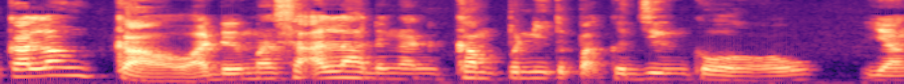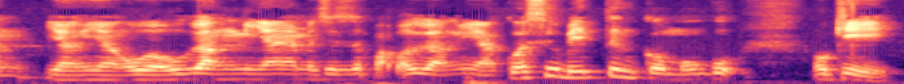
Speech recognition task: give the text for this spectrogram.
kalau kau ada masalah dengan company tempat kerja kau yang yang yang orang-orang ni yang macam sepak barang ni aku rasa better kau mogok. Okay.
